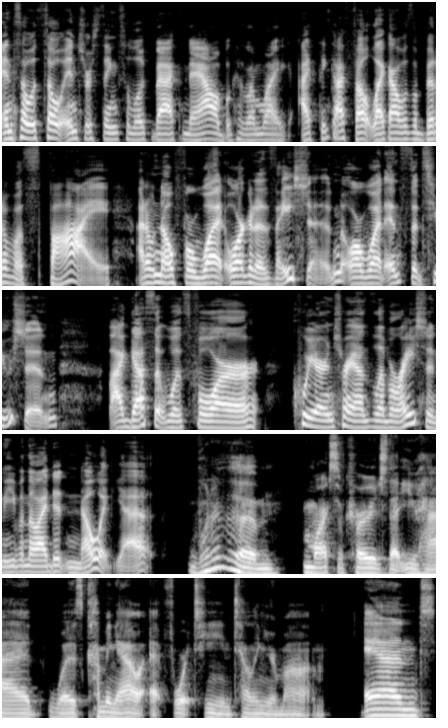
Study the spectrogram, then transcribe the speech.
And so it's so interesting to look back now because I'm like, I think I felt like I was a bit of a spy. I don't know for what organization or what institution. I guess it was for queer and trans liberation, even though I didn't know it yet. One of the um, marks of courage that you had was coming out at 14, telling your mom. And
